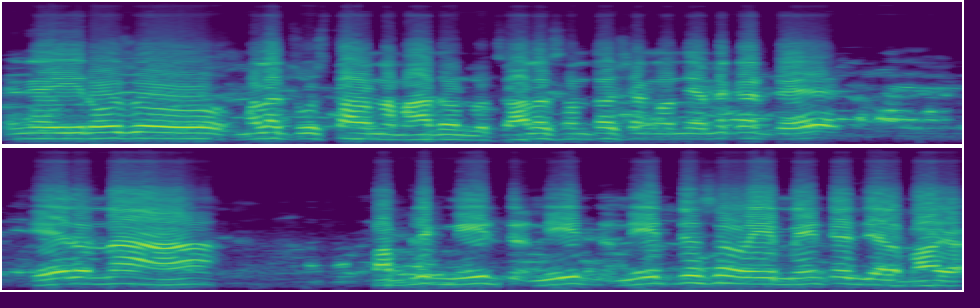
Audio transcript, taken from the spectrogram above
ఇంకా ఈ రోజు మళ్ళీ చూస్తా ఉన్నాం ఆదంలో చాలా సంతోషంగా ఉంది. ఎందుకంటే ఏదున్నా public neat neat neatness maintain చేయాలి బాగా.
